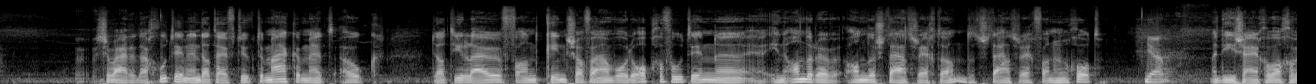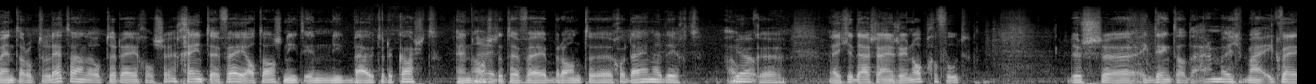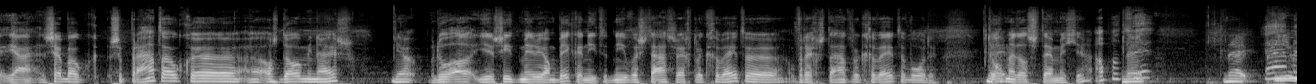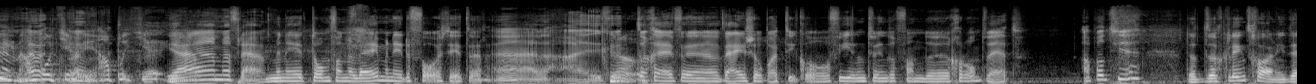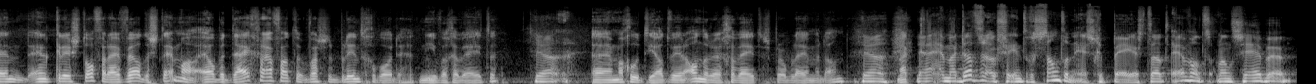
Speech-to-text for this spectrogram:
ze waren daar goed in. En dat heeft natuurlijk te maken met ook dat die lui van kinds af aan worden opgevoed in, in andere, ander staatsrecht dan. Het staatsrecht van hun god. ja. Maar die zijn gewoon gewend daarop te letten, op de regels. Hè. Geen tv, althans niet, in, niet buiten de kast. En als Nee. de tv brandt, eh, gordijnen dicht. Ook, Ja. eh, weet je, daar zijn ze in opgevoed. Dus eh, ik denk dat daar een beetje... Maar ik weet, ja, ze, hebben ook, ze praten ook als dominees. ja. Ik bedoel, je ziet Mirjam Bikker niet het nieuwe staatsrechtelijk geweten... of rechtsstatelijk geweten worden. Toch Nee. met dat stemmetje. Appeltje? Nee. Nee. Ja, maar- een appeltje, een appeltje. Ja, mevrouw, meneer Tom van der Lee, meneer de voorzitter. Ah, nou, ik wil Ja. toch even wijzen op artikel 24 van de grondwet. Appeltje? Dat, dat klinkt gewoon niet. En, en Christoffer heeft wel de stem al. Elbert Dijkgraaf had, was het blind geworden, het nieuwe geweten. Ja. Eh, maar goed, die had weer andere gewetensproblemen dan. Ja, Maar- nou, maar dat is ook zo interessant aan SGP'ers. Dat, hè, want, want ze hebben...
